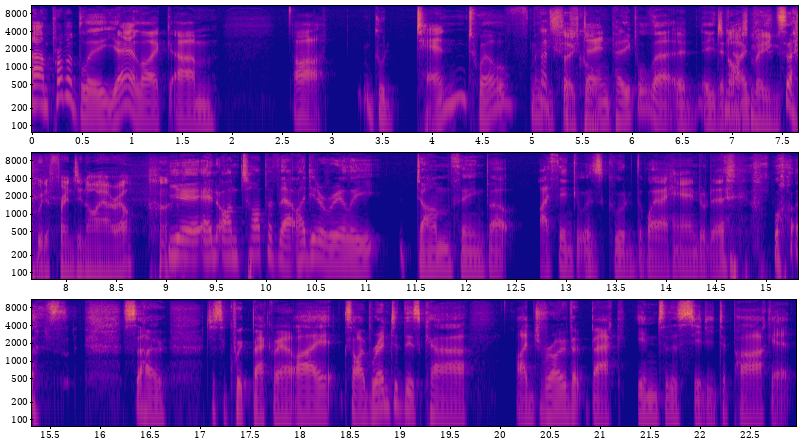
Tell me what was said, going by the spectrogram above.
Um, probably, yeah, like um, ah, good 10, 12, maybe That's so 15 people that had either It's nice known. meeting So- Twitter friends in IRL. yeah, and on top of that, I did a really dumb thing, but I think it was good the way I handled it was. So, just a quick background. I so I rented this car. I drove it back into the city to park it.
